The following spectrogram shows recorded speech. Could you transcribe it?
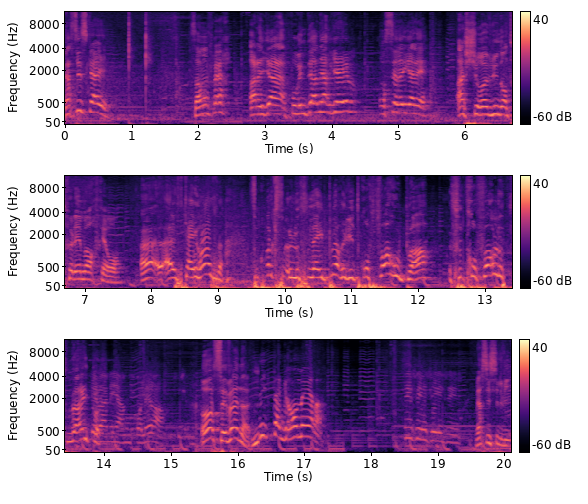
Merci Sky. Ça mon frère Ah les gars, pour une dernière game, on s'est régalé. Ah, je suis revenu d'entre les morts, frérot. Euh, Skyrose, tu crois que ce- le sniper il est trop fort ou pas? C'est trop fort le snipe Oh, Seven Nique ta grand-mère Merci Sylvie.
